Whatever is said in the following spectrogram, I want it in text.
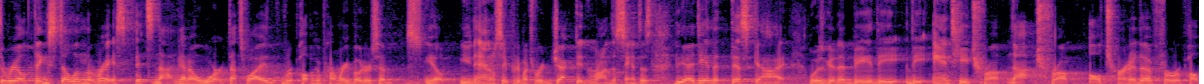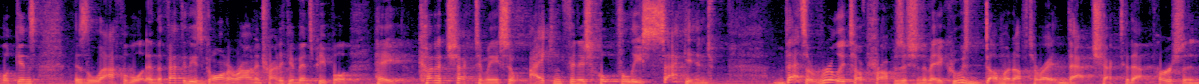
The real thing's still in the race. It's not going to work. That's why Republican primary voters have, you know, unanimously pretty much rejected Ron DeSantis. The idea that this guy was going to be the the anti-Trump, not Trump alternative for Republicans is laughable. And the fact that he's going around and trying to convince people, hey, cut a check to me so I can finish hopefully second that's a really tough proposition to make. Who's dumb enough to write that check to that person?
